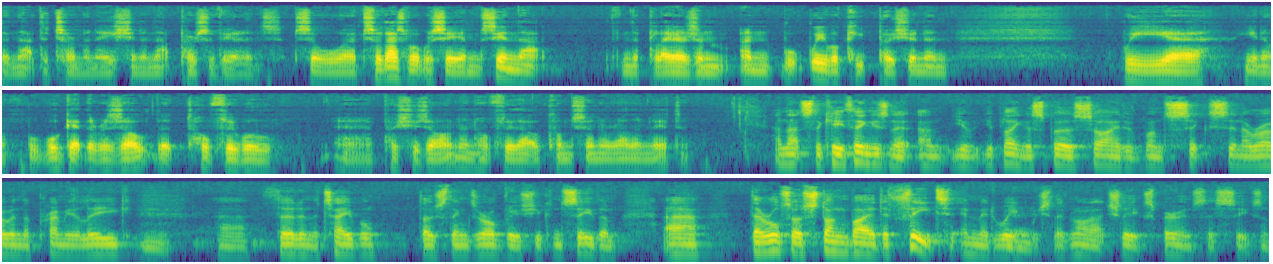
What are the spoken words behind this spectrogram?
and that determination and that perseverance. So, uh, so that's what we're seeing. seeing that from the players, and, and we will keep pushing, and we, uh, you know, we'll get the result that hopefully will uh, push us on, and hopefully that'll come sooner rather than later. And that's the key thing, isn't it? Um, you're, you're, playing a Spurs side who've won six in a row in the Premier League, mm. third in the table. Those things are obvious; you can see them. Uh, they're also stung by a defeat in midweek, mm. which they've not actually experienced this season.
